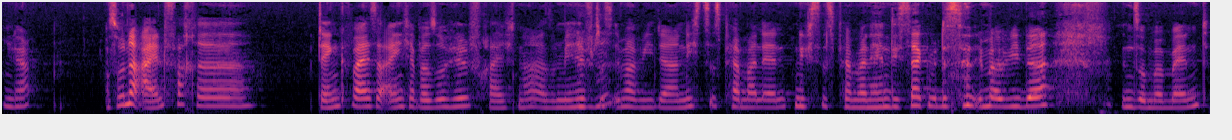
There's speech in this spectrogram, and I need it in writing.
Ja. So eine einfache Denkweise eigentlich aber so hilfreich. Ne? Also mir hilft es mhm. immer wieder. Nichts ist permanent, nichts ist permanent. Ich sage mir das dann immer wieder in so einem Moment.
